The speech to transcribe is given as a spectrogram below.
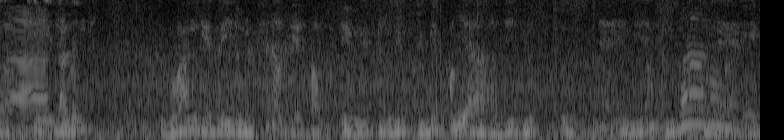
아. 딸린- TV는 그 무한궤도 이름을 패러디해서 그때 유명했던 유비- 유비퍼트라든지 유투 네. 장모의 네.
